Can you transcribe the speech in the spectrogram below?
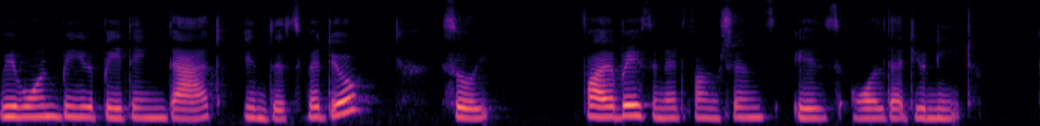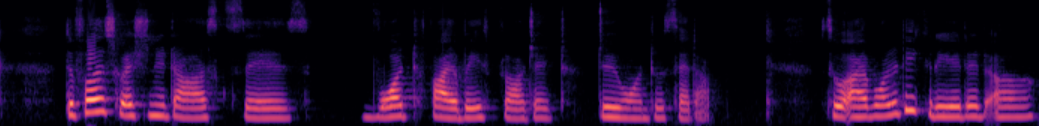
We won't be repeating that in this video. So Firebase init functions is all that you need. The first question it asks is what Firebase project do you want to set up? So I've already created a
